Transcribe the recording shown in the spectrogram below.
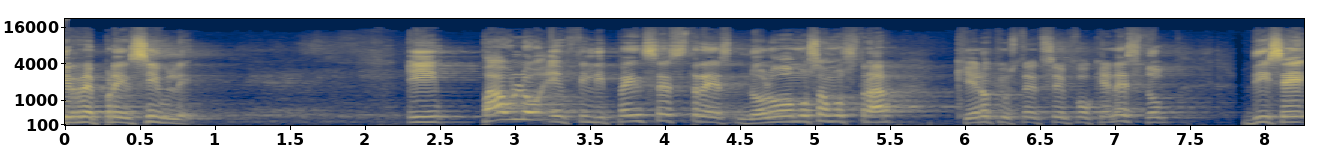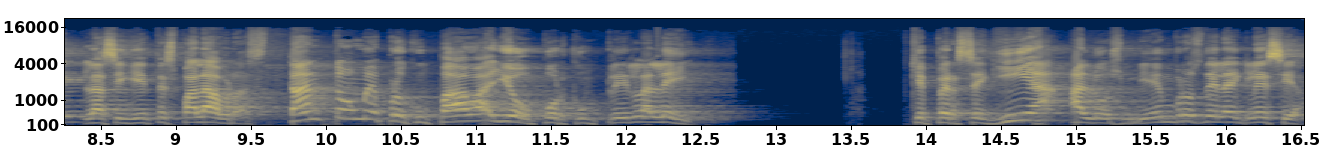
irreprensible. Y Pablo en Filipenses 3, no lo vamos a mostrar, quiero que usted se enfoque en esto dice las siguientes palabras. Tanto me preocupaba yo por cumplir la ley que perseguía a los miembros de la iglesia.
